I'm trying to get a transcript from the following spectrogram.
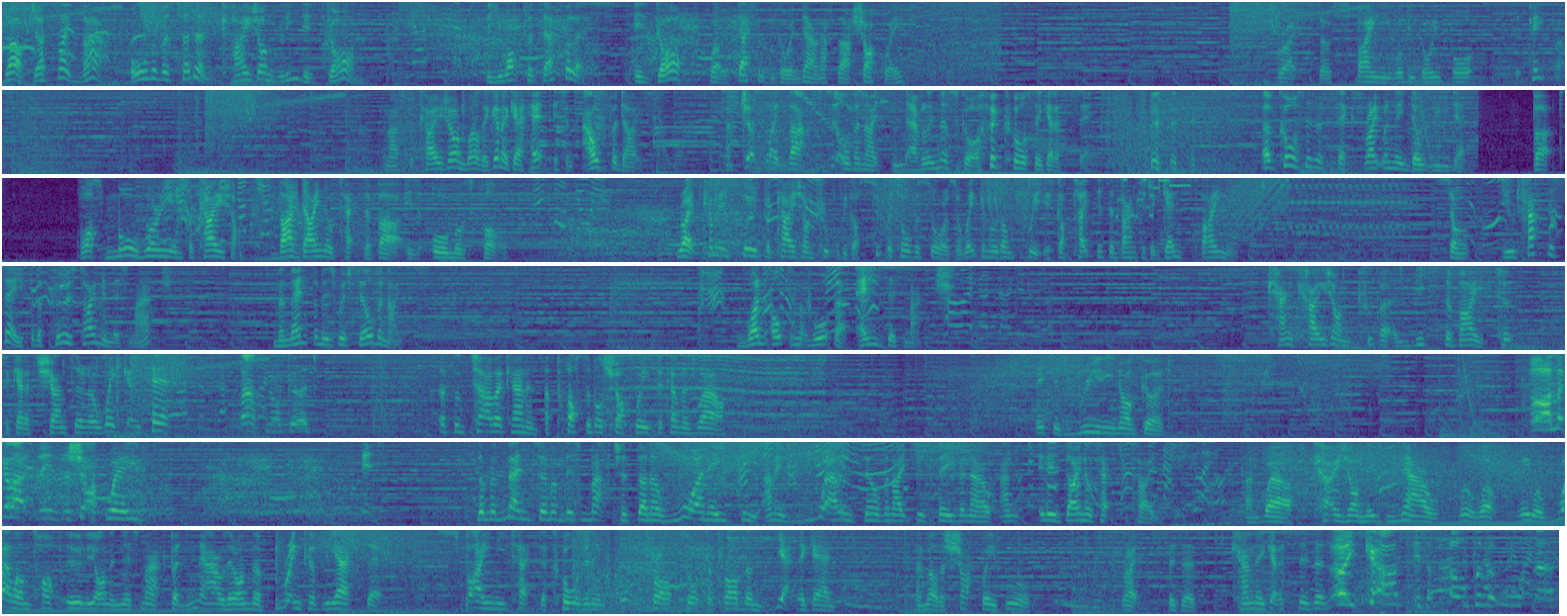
Well, just like that, all of a sudden, Kaijon's lead is gone. The Euoplocephalus is gone. Well, it's definitely going down after that shockwave. Right, so Spiny will be going for paper. And as for Kaijon, well, they're going to get hit. It's an alpha dice. And just like that, Silver Knight's leveling the score. of course they get a 6. of course there's a 6 right when they don't need it. But what's more worrying for Kaijon, that Dinotector bar is almost full. Right, coming in third for Kaijon Cooper, we got Super Torvosaurus, Awaken Mode on 3. It's got type disadvantage against Spiny. So, you'd have to say, for the first time in this match, Momentum is with Silver Knights. One Ultimate Water ends this match. Can Kaijon Cooper at least survive to, to get a chance at an awakened hit? That's not good. A Futaba Cannon, a possible shockwave to come as well. This is really not good. Oh, look at that! There's the shockwave! The momentum of this match has done a 180 and is well in Silver Knights' favour now, and it is Dinotech time. And well, Kaijon is now, well, well, they were well on top early on in this match, but now they're on the brink of the exit. Spiny Tector causing him all sorts of problems yet again. And well, the shockwave rule. Right, scissors. Can they get a scissors? I can't! It's an ultimate water!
